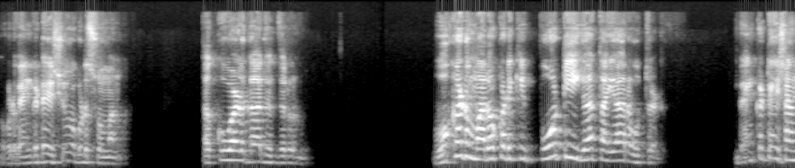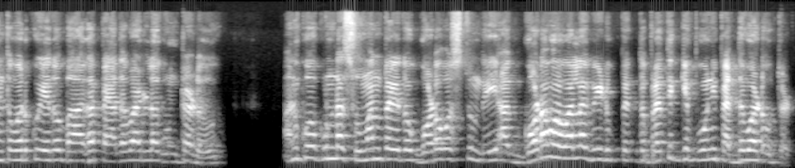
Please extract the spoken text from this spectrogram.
ఒకడు వెంకటేష్ ఒకడు సుమన్. తక్కువ వాళ్ళు కాదు ఇద్దరు. ఒకడు మరొకడికి పోటీగా తయారవుతాడు. వెంకటేష్ అంతవరకు ఏదో బాగా పేదవాడిలాగా ఉంటాడు. అనుకోకుండా సుమంత్ ఏదో గొడవ వస్తుంది. ఆ గొడవ వల్ల వీడు పెద్ద ప్రతిజ్ఞ పోని పెద్దవాడు అవుతాడు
